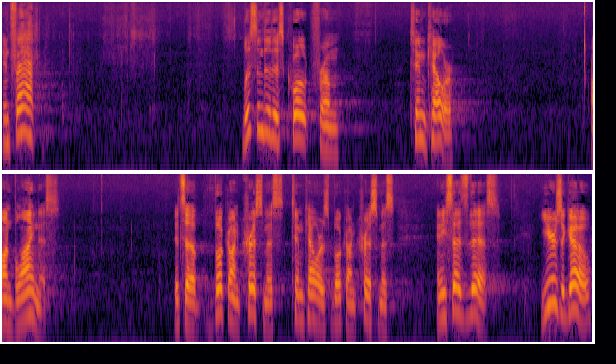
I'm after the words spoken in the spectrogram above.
In fact, listen to this quote from Tim Keller on blindness. It's a book on Christmas, Tim Keller's book on Christmas. And he says this Years ago,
